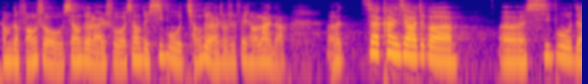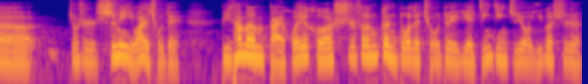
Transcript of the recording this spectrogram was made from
他们的防守相对来说，相对西部强队来说是非常烂的。呃，再看一下这个，呃，西部的。就是十名以外的球队，比他们百回合失分更多的球队，也仅仅只有一个是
